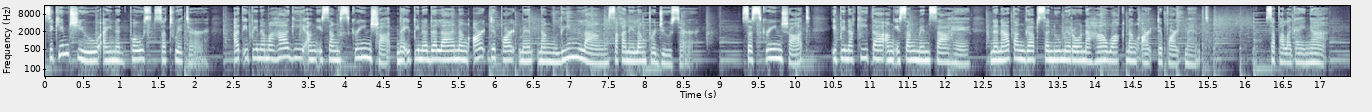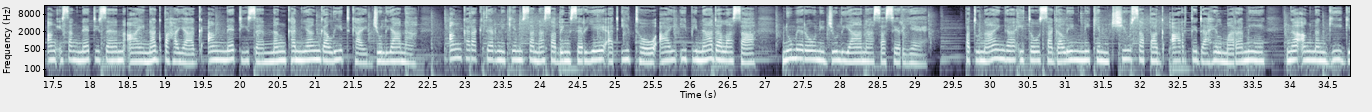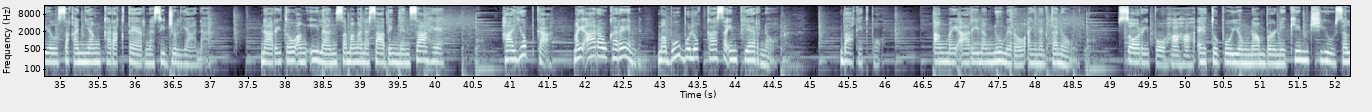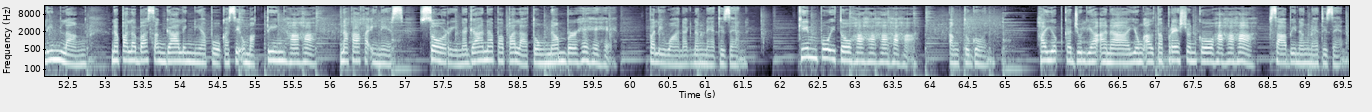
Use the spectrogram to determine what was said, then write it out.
Si Kim Chiu ay nag-post sa Twitter at ipinamahagi ang isang screenshot na ipinadala ng art department ng Lin Lang sa kanilang producer. Sa screenshot, ipinakita ang isang mensahe na natanggap sa numero na hawak ng art department. Sa palagay nga, ang isang netizen ay nagpahayag ang netizen ng kanyang galit kay Juliana. Ang karakter ni Kim sa nasabing serye at ito ay ipinadala sa numero ni Juliana sa serye. Patunay nga ito sa galing ni Kim Chiu sa pag-arte dahil marami nga ang nanggigil sa kanyang karakter na si Juliana. Narito ang ilan sa mga nasabing mensahe. Hayop ka, may araw ka rin, mabubulok ka sa impyerno. Bakit po? Ang may-ari ng numero ay nagtanong. Sorry po, haha, eto po yung number ni Kim Chiu sa Linlang. Napalabas ang galing niya po kasi umakting, haha. Nakakainis. Sorry, nagana pa pala tong number, hehehe. Paliwanag ng netizen. Kim po ito, hahaha. Ang tugon. Hayop ka, Juliana, yung alta presyon ko, hahaha, sabi ng netizen.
